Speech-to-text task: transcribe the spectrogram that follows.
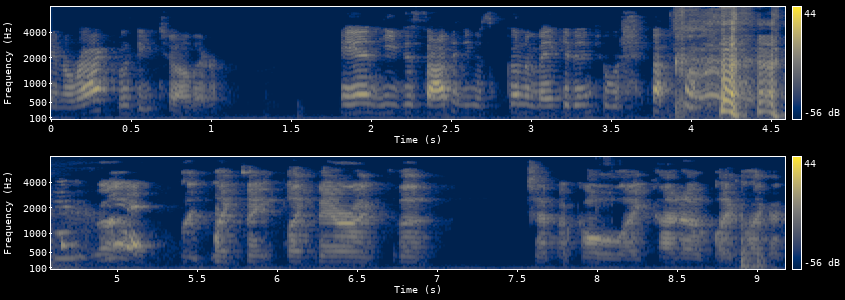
interact with each other, and he decided he was going to make it into a show. and he did. Like like they like they're like the typical like kind of like like a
